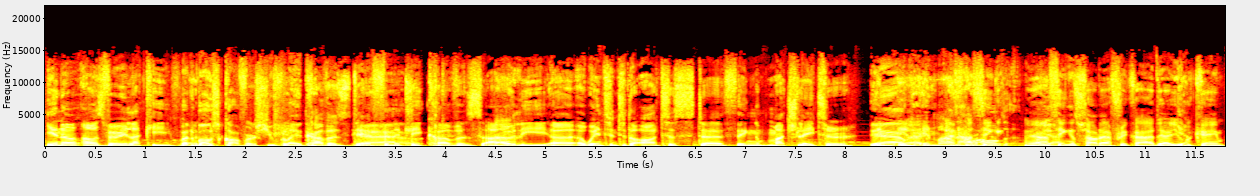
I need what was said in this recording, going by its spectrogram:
you know, I was very lucky. But the most covers you played. then. Covers, Yeah, definitely okay. covers. I only uh, went into the artist uh, thing much later in- Yeah, in, okay. in, my And. I think, yeah, oh, I think in South Africa, there you Yeah. became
